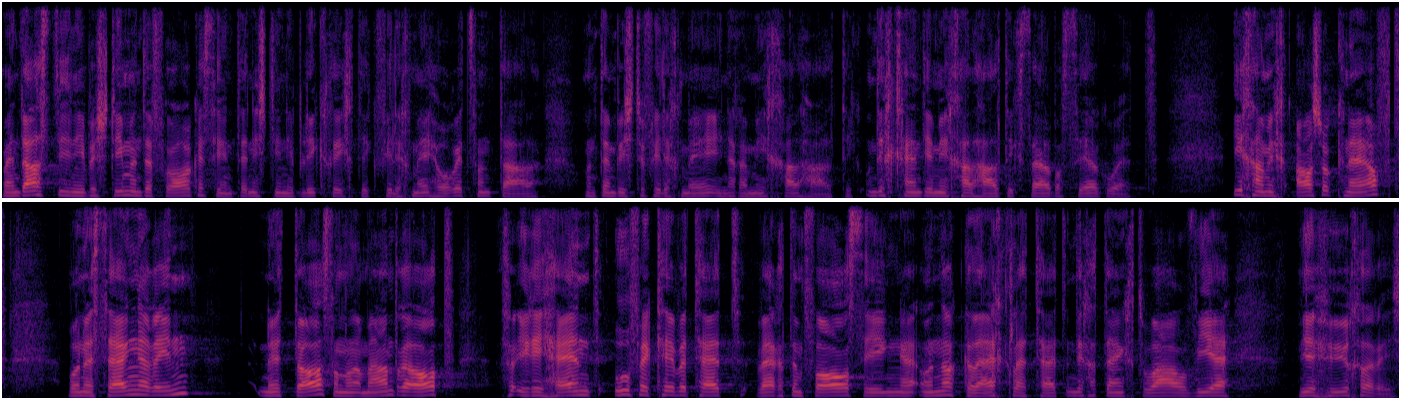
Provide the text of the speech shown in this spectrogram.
Wenn das deine bestimmenden Fragen sind, dann ist deine Blickrichtung vielleicht mehr horizontal und dann bist du vielleicht mehr in einer Michael-Haltung. Und ich kenne die Michael-Haltung selber sehr gut. Ich habe mich auch schon genervt, wo eine Sängerin, nicht da, sondern am anderen Ort, ihre Hände aufgehebt hat während dem Vorsingen und noch gelächelt hat. Und ich habe gedacht, wow, wie, wie heuchlerisch.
